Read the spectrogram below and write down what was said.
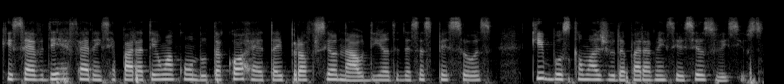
que serve de referência para ter uma conduta correta e profissional diante dessas pessoas que buscam ajuda para vencer seus vícios.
